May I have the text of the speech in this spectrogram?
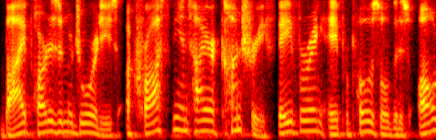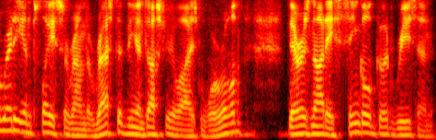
bipartisan majorities across the entire country favoring a proposal that is already in place around the rest of the industrialized world, there is not a single good reason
